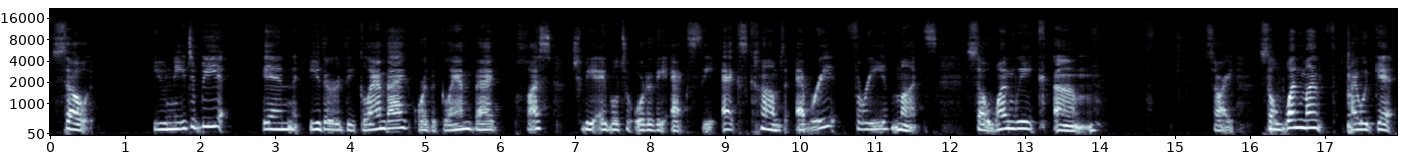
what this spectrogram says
So you need to be in either the Glam Bag or the Glam Bag Plus to be able to order the X. The X comes every three months. So one week, um, sorry. So one month I would get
